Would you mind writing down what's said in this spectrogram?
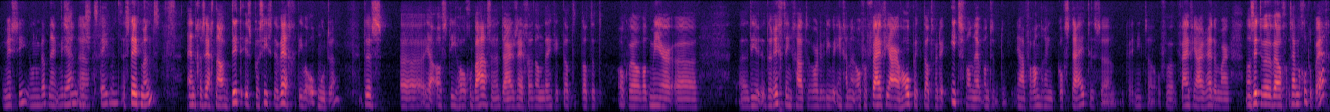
missie, hoe noem je dat? Nee, mission. Ja, mission statement. statement. En gezegd, nou, dit is precies de weg die we op moeten. Dus uh, ja, als die hoge bazen daar zeggen, dan denk ik dat, dat het ook wel wat meer uh, uh, die, de richting gaat worden die we ingaan. En over vijf jaar hoop ik dat we er iets van hebben. Want ja, verandering kost tijd. Dus ik weet niet of we vijf jaar redden. Maar dan zitten we wel, zijn we goed op weg.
